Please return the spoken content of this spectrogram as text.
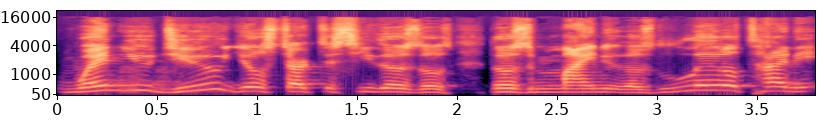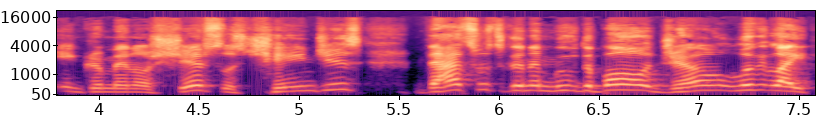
When you mm-hmm. do, you'll start to see those those those minute, those little tiny incremental shifts, those changes. That's what's going to move the ball, Joe. Look at like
